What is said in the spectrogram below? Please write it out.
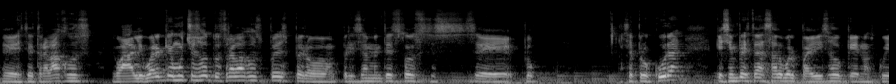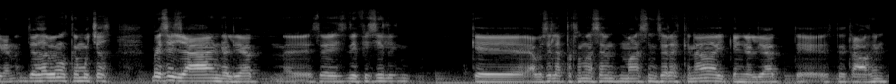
este, trabajos, al igual que muchos otros trabajos, pues, pero precisamente estos se, se procura que siempre esté a salvo el país o que nos cuiden. Ya sabemos que muchas veces ya en realidad es, difícil que a veces las personas sean más sinceras que nada y que en realidad este, trabajen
